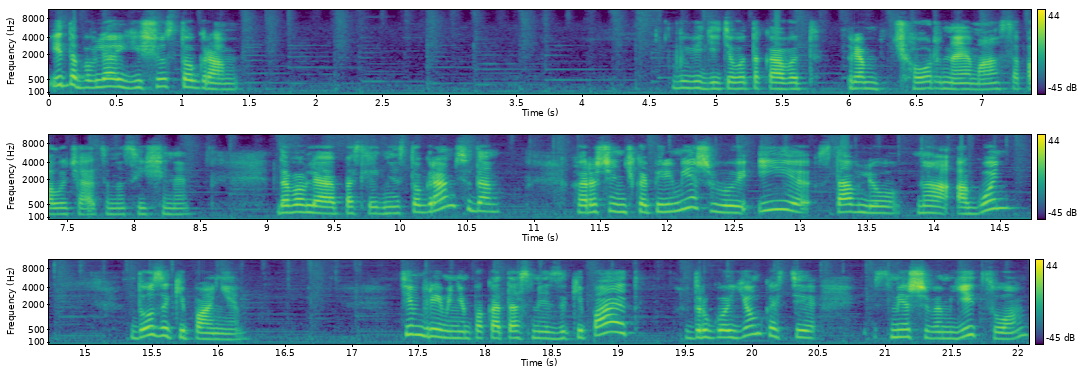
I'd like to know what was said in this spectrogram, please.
и добавляю еще 100 грамм. Вы видите, вот такая вот прям черная масса получается насыщенная. Добавляю последние 100 грамм сюда, хорошенечко перемешиваю и ставлю на огонь до закипания. Тем временем, пока та смесь закипает, в другой емкости смешиваем яйцо.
